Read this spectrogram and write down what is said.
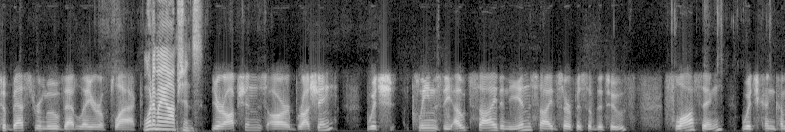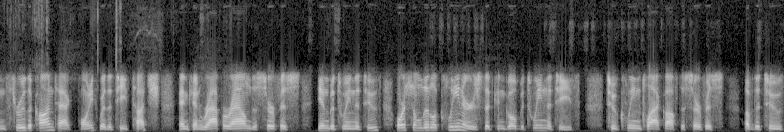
to best remove that layer of plaque? What are my options? Your options are brushing, which cleans the outside and the inside surface of the tooth, flossing, which can come through the contact point where the teeth touch and can wrap around the surface in between the tooth, or some little cleaners that can go between the teeth to clean plaque off the surface of the tooth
